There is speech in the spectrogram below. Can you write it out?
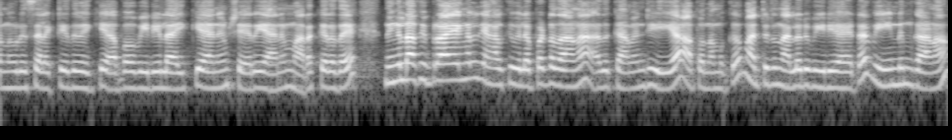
എന്നുകൂടി സെലക്ട് ചെയ്ത് വെക്കുക അപ്പോൾ വീഡിയോ ലൈക്ക് ചെയ്യാനും ഷെയർ ചെയ്യാനും മറക്കരുത്. നിങ്ങളുടെ അഭിപ്രായങ്ങൾ ഞങ്ങൾക്ക് വിലപ്പെട്ടതാണ്. അത് കമന്റ് ചെയ്യുക. അപ്പോൾ നമുക്ക് മറ്റൊരു നല്ലൊരു വീഡിയോ ആയിട്ട് വീണ്ടും കാണാം.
